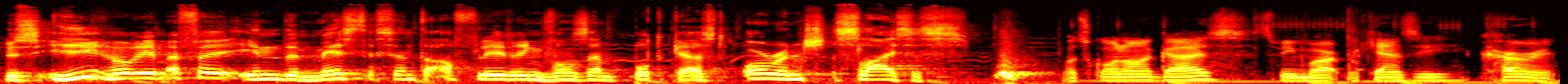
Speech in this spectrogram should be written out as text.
Dus hier hoor je hem even in de meest recente aflevering van zijn podcast Orange Slices. What's going on, guys? It's me, Mark McKenzie, current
